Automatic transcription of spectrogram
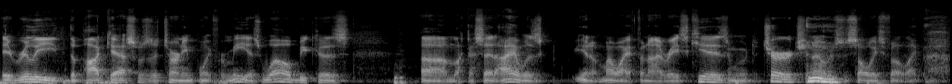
it really the podcast was a turning point for me as well because, um, like I said, I was. You know, my wife and I raised kids, and we went to church, and mm. I was just always felt like, oh,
